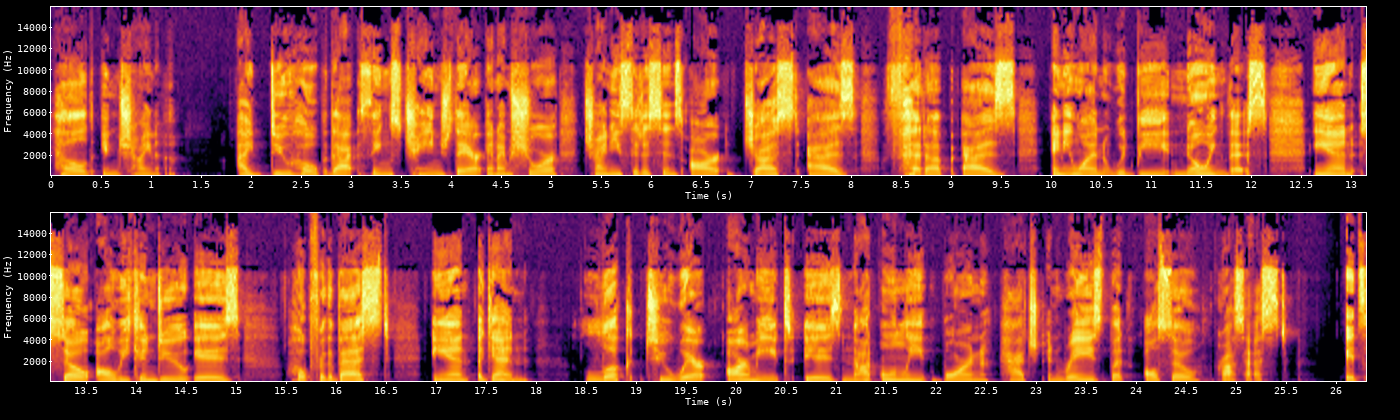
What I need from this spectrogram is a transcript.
held in China. I do hope that things change there. And I'm sure Chinese citizens are just as fed up as anyone would be knowing this. And so all we can do is hope for the best. And again, look to where our meat is not only born, hatched, and raised, but also processed. It's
